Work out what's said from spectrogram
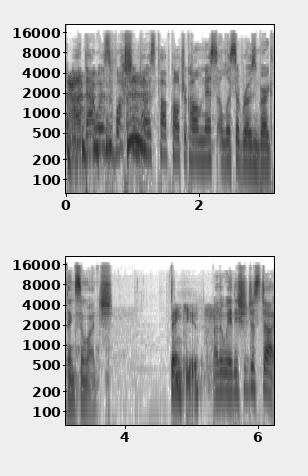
Uh, that was Washington Post pop culture columnist Alyssa Rosenberg. Thanks so much. Thank you. By the way, they should just uh,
